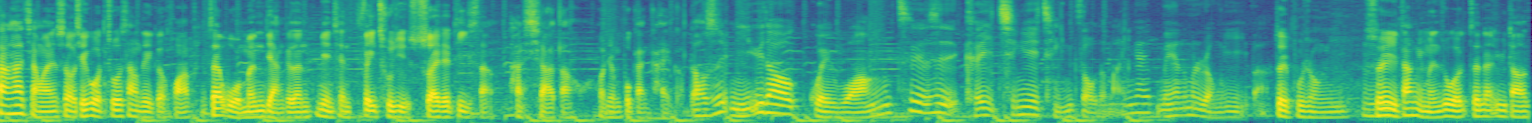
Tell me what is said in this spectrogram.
当他讲完的时候，结果桌上的一个花瓶在我们两个人面前飞出去，摔在地上，他吓到。完全不敢开口。老师，你遇到鬼王，这个是可以轻易请走的吗？应该没有那么容易吧？对，不容易。所以，当你们如果真的遇到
